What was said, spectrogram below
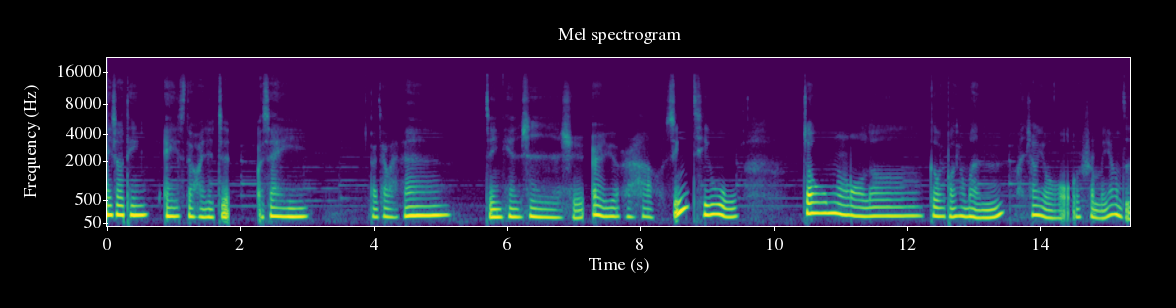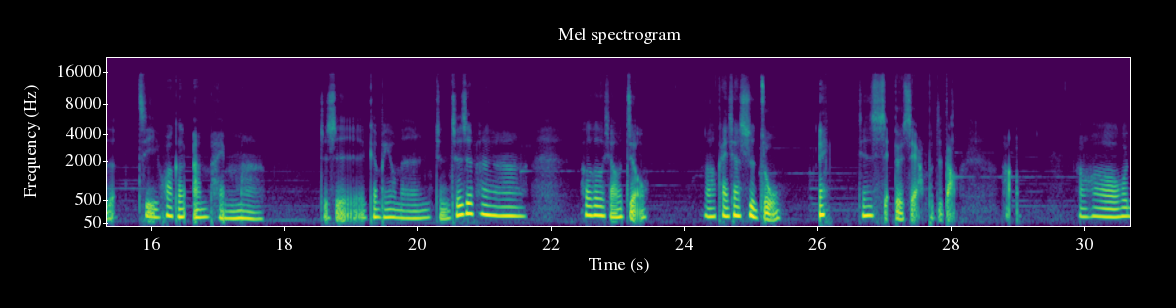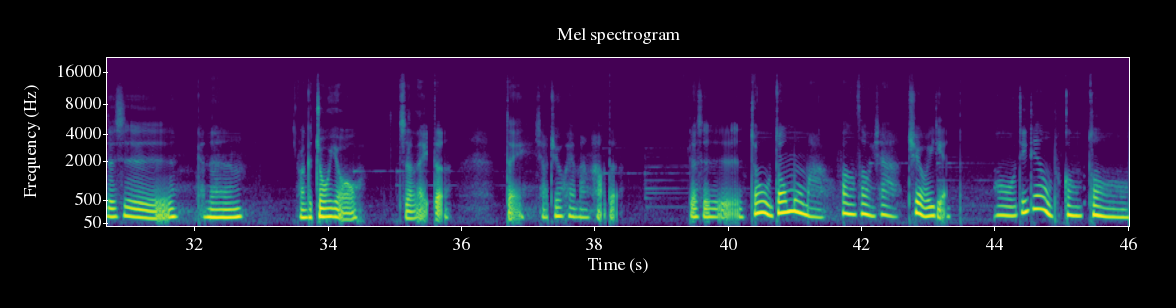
欢迎收听 ACE 的坏日子，我是 A，大家晚安。今天是十二月二号，星期五，周末了。各位朋友们，晚上有什么样子的计划跟安排吗？就是跟朋友们只能吃吃饭啊，喝喝小酒，然后看一下世足。哎，今天是谁对谁啊？不知道。然后或者是可能玩个桌游之类的，对，小聚会蛮好的。就是周五周末嘛，放松一下，chill 一点。然后今天我的工作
